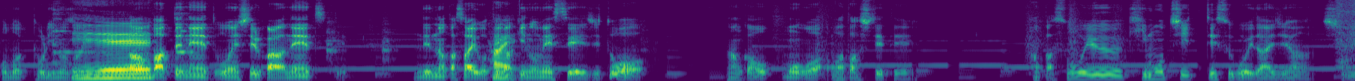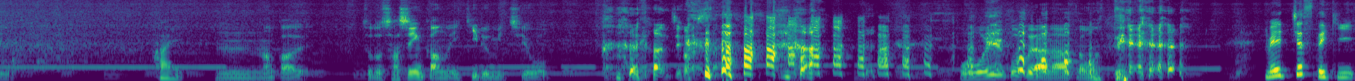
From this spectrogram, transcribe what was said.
との取り除いてへー。頑張ってね応援してるからねっつってでなんか最後手書きのメッセージと、なんかおもうわ渡してて。なんかそういう気持ちってすごい大事やし。はい。うんなんかちょっと写真館の生きる道を 感じました。こういうことやなと思って。めっちゃ素敵。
